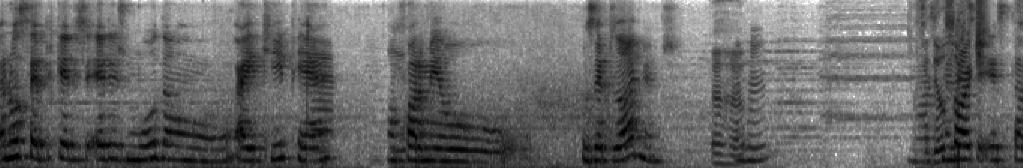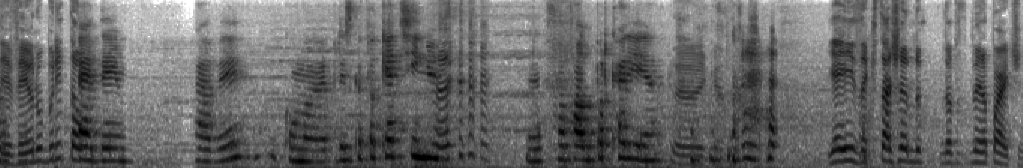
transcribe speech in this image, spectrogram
eu não- sei porque eles, eles mudam a equipe, é, conforme o, os episódios. Aham. Uhum. Você Nossa, deu sorte. esse- esse tá- Você veio no bonitão. É, dei. Tá ver? Como, é por isso que eu tô quietinha. Eu só falo porcaria. Ai. E aí, Isa, o que você tá achando do- da primeira parte?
